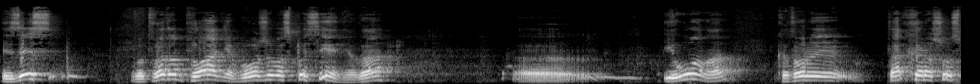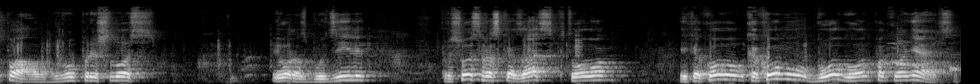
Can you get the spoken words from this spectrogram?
И здесь, вот в этом плане Божьего спасения, да, э, Иона, который так хорошо спал, ему пришлось, его разбудили, пришлось рассказать, кто он, и какого, какому Богу он поклоняется.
